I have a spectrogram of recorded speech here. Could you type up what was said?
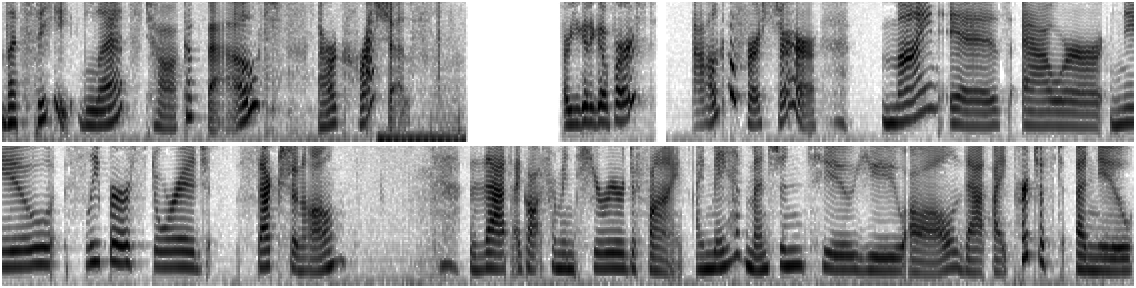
Let's see. Let's talk about our crushes. Are you going to go first? I'll go first, sure. Mine is our new sleeper storage sectional that I got from Interior Define. I may have mentioned to you all that I purchased a new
